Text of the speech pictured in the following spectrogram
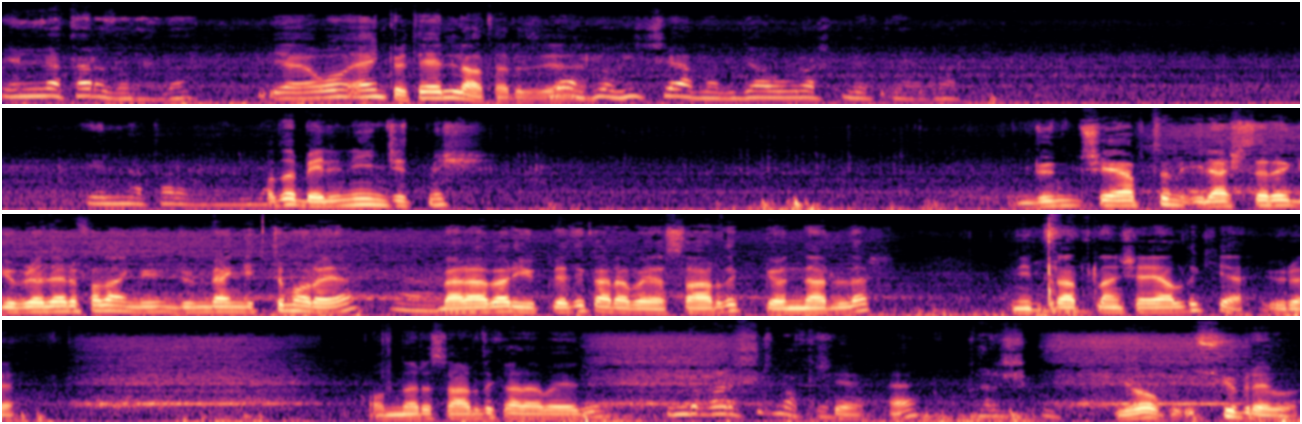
Elini atarız oraya da. Ya o en kötü elle atarız yani. Yok yok hiç şey yapma bir daha uğraşmayacak ya bırak. Elini atarız oraya. O da belini incitmiş. Dün şey yaptım ilaçları, gübreleri falan dün dün ben gittim oraya. Beraber yükledik arabaya sardık gönderdiler. Nitratla şey aldık ya üre. Onları sardık arabaya dün. Şimdi karışık mı atıyor? Şey, he? Karışık mı? Yok üst gübre bu.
